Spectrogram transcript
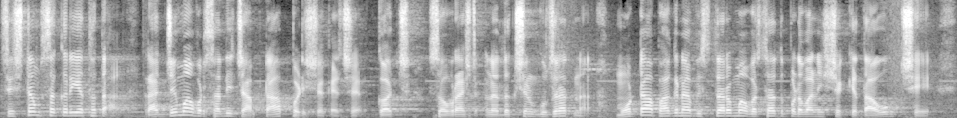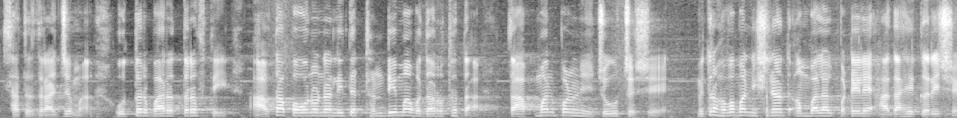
સિસ્ટમ સક્રિય થતાં રાજ્યમાં વરસાદી ઝાપટા પડી શકે છે. કચ્છ, સૌરાષ્ટ્ર અને દક્ષિણ ગુજરાતના મોટા ભાગના વિસ્તારોમાં વરસાદ પડવાની શક્યતાઓ છે. સાથે જ રાજ્યમાં ઉત્તર ભારત તરફથી આવતા પવનોના લીધે ઠંડીમાં વધારો થતાં તાપમાન પણ નીચું જશે. મિત્રો, હવામાન નિષ્ણાત અંબાલાલ પટેલે આગાહી કરી છે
